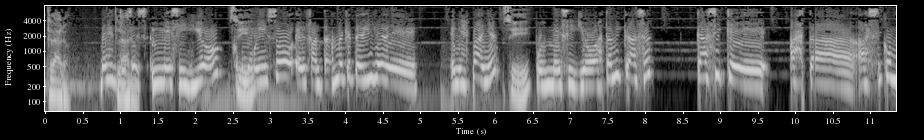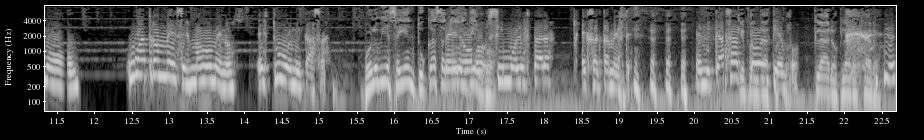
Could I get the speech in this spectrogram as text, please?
Claro. ¿Ves? Claro. Entonces me siguió, Sí. como hizo el fantasma que te dije de en España, Sí. pues me siguió hasta mi casa, casi que hasta hace como cuatro meses más o menos estuvo en mi casa, Vos lo vías ahí en tu casa todo el pero tiempo. sin molestar, exactamente, en mi casa Qué todo el tiempo. Claro, claro, claro.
